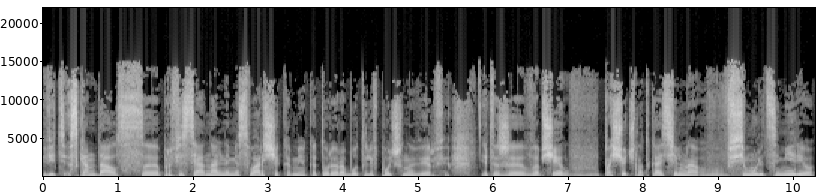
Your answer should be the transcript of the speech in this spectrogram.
Ведь скандал с профессиональными сварщиками, которые работали в Польше на верфи, это же вообще пощечина такая сильная, всему лицемерию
